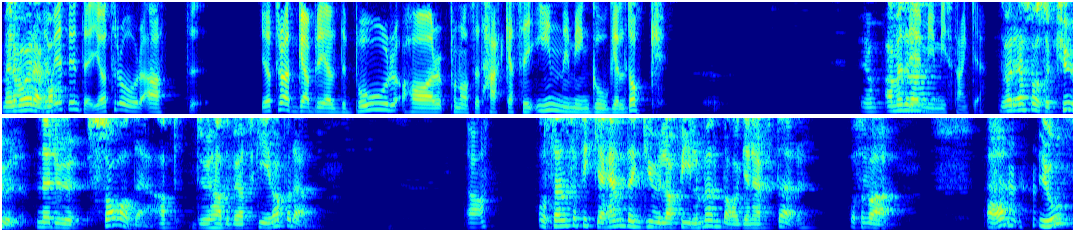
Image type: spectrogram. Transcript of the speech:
Men det var ju det. Jag vet inte, jag tror att jag tror att Gabriel de Boer har på något sätt hackat sig in i min Google Doc. Ja, det, Det är var, min misstanke. det var det som var så kul när du sa det. Att du hade börjat skriva på den. Ja. Och sen så fick jag hem den gula filmen dagen efter. Och så bara... Ja, jo.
